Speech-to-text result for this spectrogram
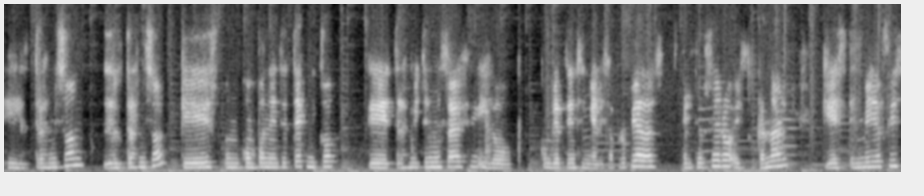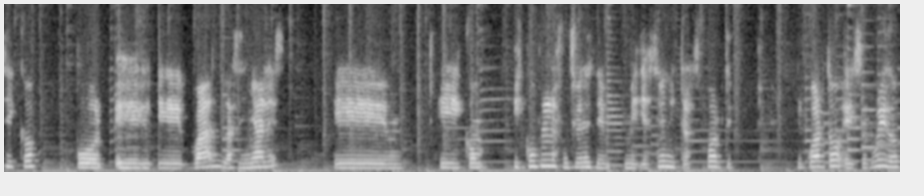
el transmisor, el transmisor, que es un componente técnico que transmite el mensaje y lo convierte en señales apropiadas. El tercero es canal, que es el medio físico por el que van las señales eh, y, y cumple las funciones de mediación y transporte. El cuarto es el ruido,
